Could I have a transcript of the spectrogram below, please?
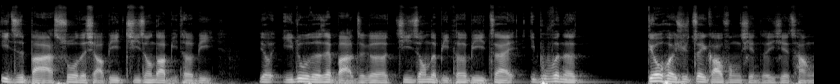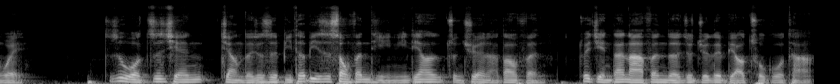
一直把所有的小币集中到比特币，又一路的在把这个集中的比特币在一部分的丢回去最高风险的一些仓位。这是我之前讲的，就是比特币是送分题，你一定要准确拿到分，最简单拿分的就绝对不要错过它。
